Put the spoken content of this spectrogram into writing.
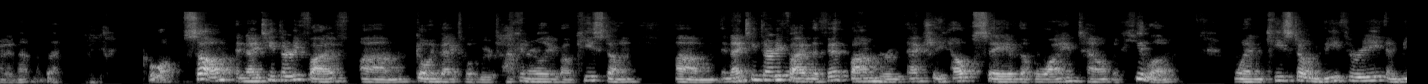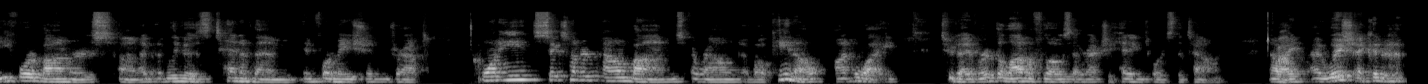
I did not know that. Cool. So in 1935, um, going back to what we were talking earlier about Keystone, um, in 1935, the 5th Bomb Group actually helped save the Hawaiian town of Hilo when Keystone B3 and B4 bombers, um, I, I, believe it was 10 of them in formation, dropped 20 600 pound bombs around a volcano on Hawaii to divert the lava flows that were actually heading towards the town. Now, wow. I, I wish I could,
